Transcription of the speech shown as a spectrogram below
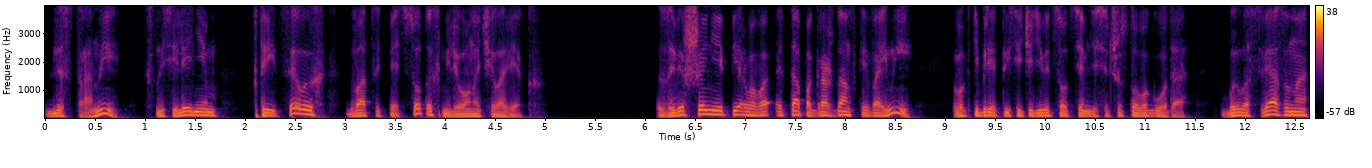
для страны с населением в 3,25 миллиона человек. Завершение первого этапа гражданской войны в октябре 1976 года было связано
